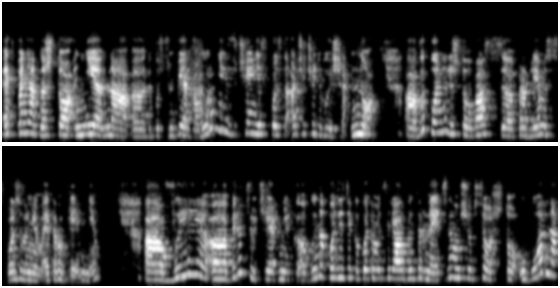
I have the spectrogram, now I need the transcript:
Это понятно, что не на, э, допустим, первом уровне изучения используется, а чуть-чуть выше. Но а, вы поняли, что у вас э, проблемы с использованием этого времени. А, вы а, берете учебник, вы находите какой-то материал в интернете, ну, в общем, все, что угодно,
